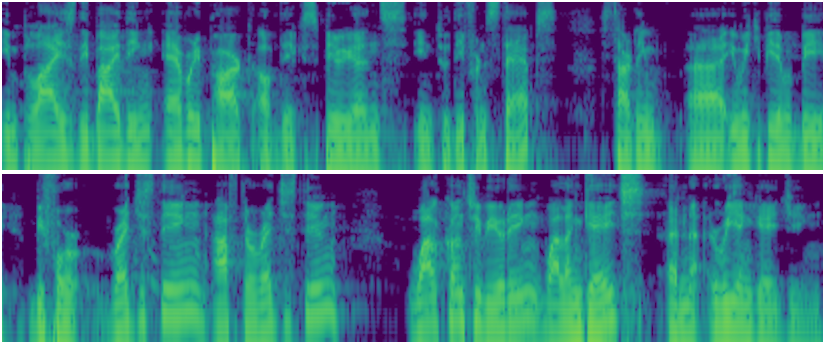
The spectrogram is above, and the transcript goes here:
implies dividing every part of the experience into different steps. Starting uh, in Wikipedia would be before registering, after registering, while contributing, while engaged, and re-engaging.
